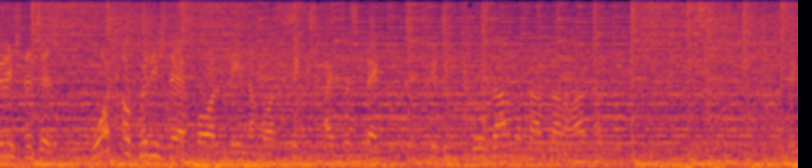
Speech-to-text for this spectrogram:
finish this is what a finish there for lane number six I suspect के बीच जोरदार मुकाबला रहा था the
